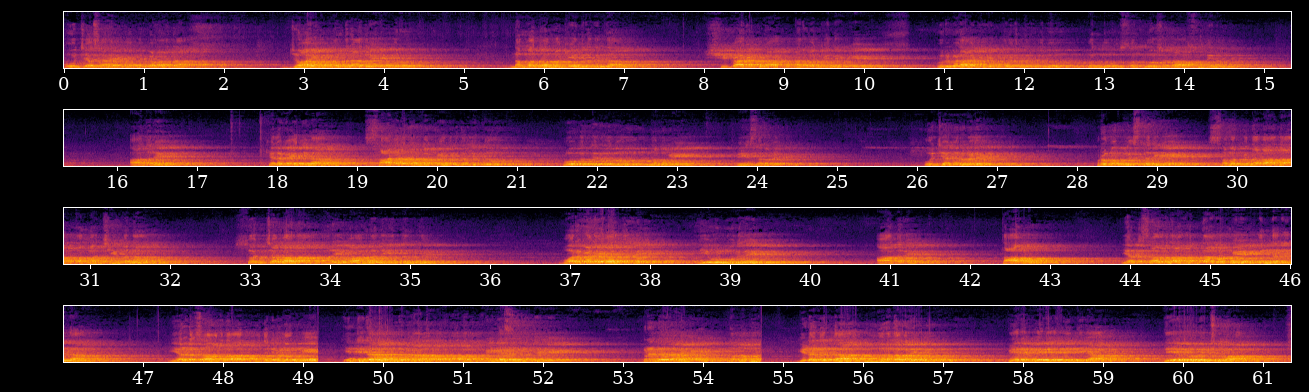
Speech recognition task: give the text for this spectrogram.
ಪೂಜ್ಯ ಸಹಾಯಕ ಗುರುಗಳಾದ ಜಾಯ್ ಅಂದ್ರಾದೆಯವರು ನಮ್ಮ ಧರ್ಮ ಕೇಂದ್ರದಿಂದ ಶಿಕಾರಿಪುರ ಧರ್ಮ ಕೇಂದ್ರಕ್ಕೆ ಗುರುಗಳಾಗಿ ತೆರಳುತ್ತಿರುವುದು ಒಂದು ಸಂತೋಷದ ಸುದಿನ. ಆದರೆ ಕೆಲವೇ ದಿನ ಸಾಗರ ಧರ್ಮ ಕೇಂದ್ರದಲ್ಲಿದ್ದು ಹೋಗುತ್ತಿರುವುದು ನಮಗೆ ಬೇಸರವೇ. ಪೂಜ್ಯ ಗುರುಗಳೇ, ಪ್ರಭು ಕ್ರಿಸ್ತರಿಗೆ ಸಮರ್ಪಿತವಾದ ತಮ್ಮ ಜೀವನ ಸ್ವಚ್ಛವಾದ ಹರಿಯುವ ನದಿ ಇದ್ದಂತೆ. ಹೊರಗಡೆಯಾದಲ್ಲಿ ನೀವು ಹೋಗಲೇಬೇಕು ಆದರೆ ತಾವು ಎರಡು ಸಾವಿರದ ಹದಿನಾರು ಮೇ ಒಂದರಿಂದ ಎರಡು ಸಾವಿರದ ಹದಿನೇಳು ಮೇ ದೇವರು ಮೆಚ್ಚುವ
